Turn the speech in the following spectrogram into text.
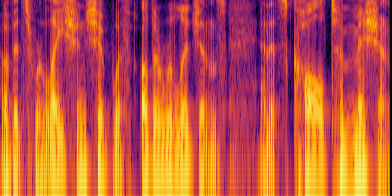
of its relationship with other religions and its call to mission.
